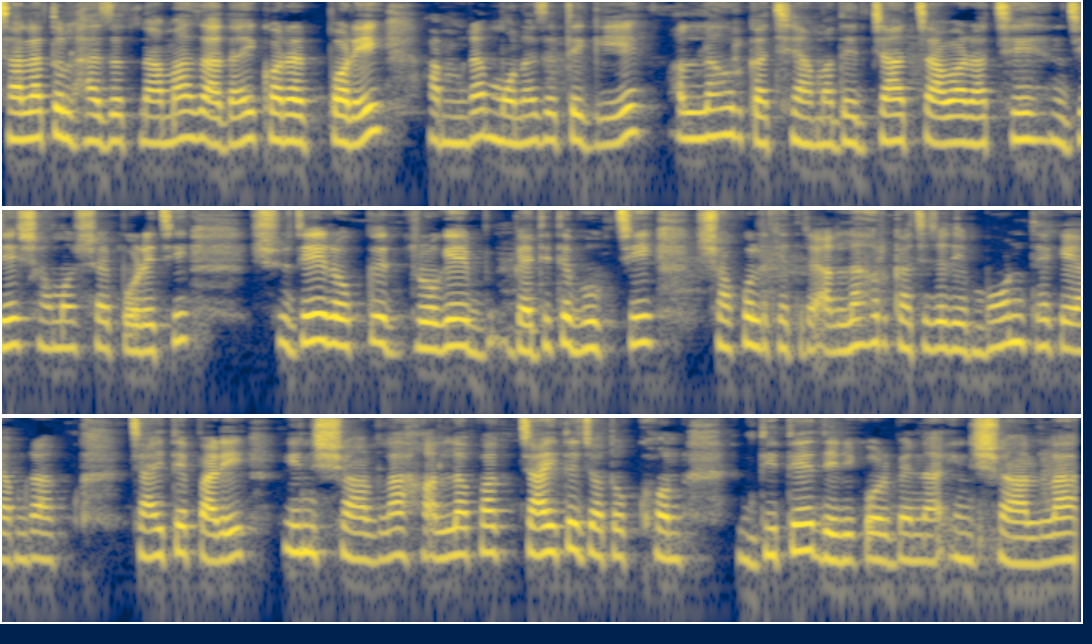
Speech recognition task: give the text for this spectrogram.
সালাতুল হাজত নামাজ আদায় করার পরেই আমরা মোনাজাতে গিয়ে আল্লাহর কাছে আমাদের যা চাওয়ার আছে, যে সমস্যায় পড়েছি যে রোগ, রোগের ব্যাধিতে ভুগছি, সকল ক্ষেত্রে আল্লাহর কাছে যদি মন থেকে আমরা চাইতে পারি, ইনশাআল্লাহ, আল্লাহ পাক চাইতে যতক্ষণ দিতে দেরি করবে না, ইনশাআল্লাহ।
